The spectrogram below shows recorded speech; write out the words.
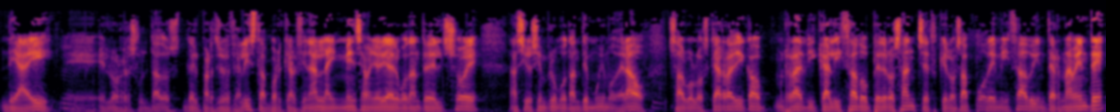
De ahí eh, los resultados del Partido Socialista, porque al final la inmensa mayoría del votante del PSOE ha sido siempre un votante muy moderado, salvo los que ha radicado- radicalizado Pedro Sánchez, que los ha podemizado internamente.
